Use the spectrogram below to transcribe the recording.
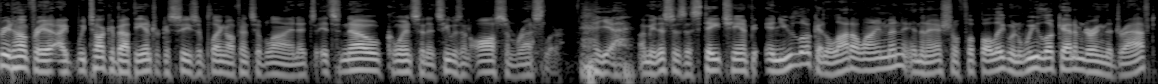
Creed Humphrey, I, we talk about the intricacies of playing offensive line. It's it's no coincidence he was an awesome wrestler. yeah. I mean, this is a state champion. And you look at a lot of linemen in the National Football League, when we look at them during the draft,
